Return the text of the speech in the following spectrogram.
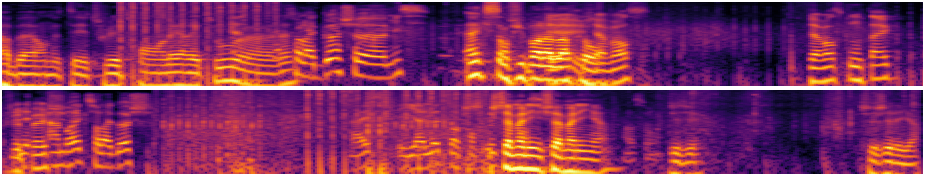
Ah bah on était tous les trois en l'air et tout. euh, là. Sur la gauche, euh, Miss. Un qui s'enfuit par là-bas frérot. J'avance. J'avance contact, je Il push. Un break sur la gauche. Nice. Et il y a l'autre dans ton Je suis à ma ligne, je suis à ma ligne. hein. Ah, bon. GG. GG les gars.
